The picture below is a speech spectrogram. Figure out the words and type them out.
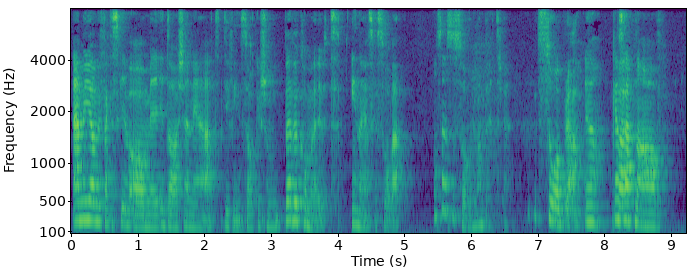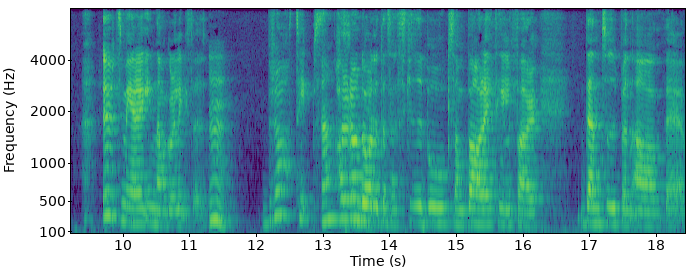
Nej men jag vill faktiskt skriva av mig. Idag känner jag att det finns saker som behöver komma ut innan jag ska sova. Och sen så sover man bättre. Så bra. Ja, kan Va- slappna av. Ut med det innan man går och lägger sig. Mm. Bra tips. Ja, har du då, en liten så skrivbok som bara är till för den typen av eh,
